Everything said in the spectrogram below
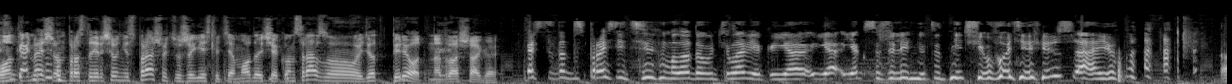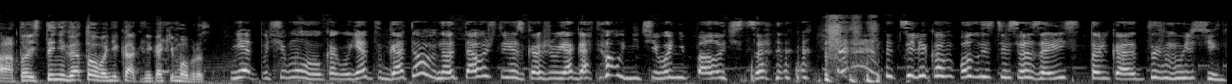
Он, понимаешь, он просто решил не спрашивать уже, если у тебя молодой человек, он сразу идет вперед на два шага. Кажется, надо спросить молодого человека. Я, я, я, к сожалению, тут ничего не решаю. А, то есть ты не готова никак, никаким образом? Нет, почему? Как бы я тут готова, но от того, что я скажу, я готова, ничего не получится. Целиком полностью все зависит только от мужчины.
